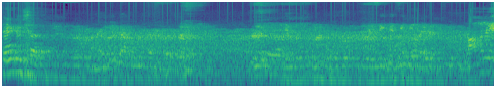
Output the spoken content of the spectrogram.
Thank you sir. మామూలుగా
